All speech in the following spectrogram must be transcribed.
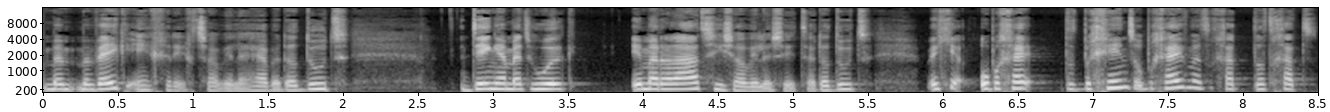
mijn week ingericht zou willen hebben. Dat doet dingen met hoe ik in mijn relatie zou willen zitten. Dat doet, weet je, op een gegeven, dat begint op een gegeven moment gaat dat gaat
